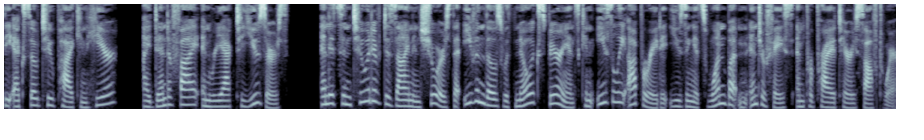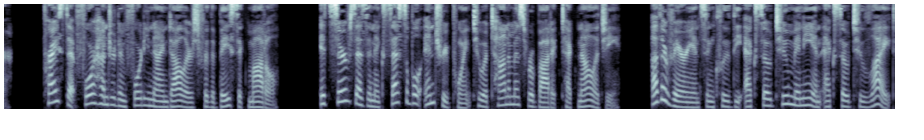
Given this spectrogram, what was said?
the XGO2 Pi can hear, identify, and react to users, and its intuitive design ensures that even those with no experience can easily operate it using its one-button interface and proprietary software. Priced at $449 for the basic model, it serves as an accessible entry point to autonomous robotic technology. Other variants include the XGO2 Mini and XGO2 Lite,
